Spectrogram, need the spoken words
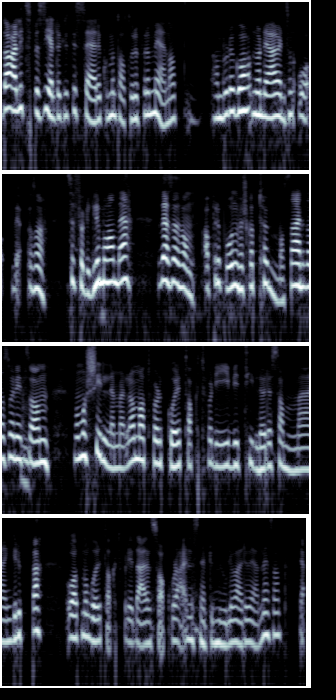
da er det litt spesielt å kritisere kommentatorer for å mene at han burde gå. når det er veldig sånn, altså, Selvfølgelig må han det. Så det er sånn, Apropos når vi skal tømme oss her. det er så litt mm. sånn, Man må skille mellom at folk går i takt fordi vi tilhører samme gruppe, og at man går i takt fordi det er en sak hvor det er nesten helt umulig å være uenig. sant? Ja.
